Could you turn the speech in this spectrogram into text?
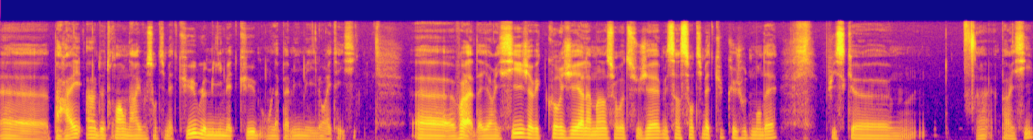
Euh, pareil, 1, 2, 3, on arrive au centimètre cube, le millimètre cube, on l'a pas mis, mais il aurait été ici. Euh, voilà, d'ailleurs ici, j'avais corrigé à la main sur votre sujet, mais c'est un centimètre cube que je vous demandais, puisque, par ici,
